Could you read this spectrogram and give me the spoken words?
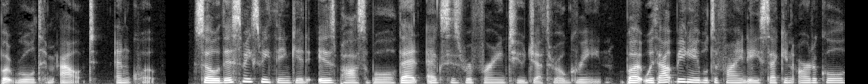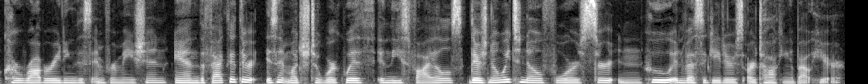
but ruled him out, end quote. So this makes me think it is possible that X is referring to Jethro Green. But without being able to find a second article corroborating this information, and the fact that there isn't much to work with in these files, there's no way to know for certain who investigators are talking about here.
